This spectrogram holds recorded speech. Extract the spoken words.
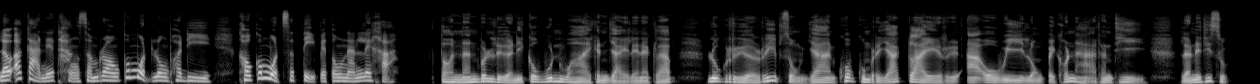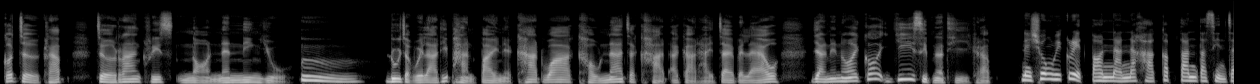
แล้วอากาศในถังสำรองก็หมดลงพอดี เขาก็หมดสติไปตรงนั้นเลยค่ะ ตอนนั้นบนเรือนี่ก็วุ่นวายกันใหญ่เลยนะครับ ลูกเรือรีบส่งยานควบคุมระยะไกลหรือ ROV ลงไปค้นหาทันที แล้วในที่สุดก็เจอครับ เจอร่างคริสนอนแน่นนิ่งอยู่อืมดูจากเวลาที่ผ่านไปเนี่ยคาดว่าเขาน่าจะขาดอากาศหายใจไปแล้ว อย่างน้อยๆก็ 20 นาทีครับ ในช่วงวิกฤตตอนนั้นนะคะ กัปตันตัดสินใจ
